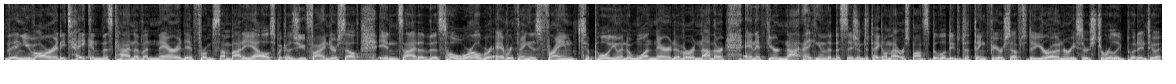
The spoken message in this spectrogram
then you've already taken this kind of a narrative from somebody else because you find yourself inside of this whole world where everything is framed to pull you into one narrative or another. And if you're not making the decision to take on that responsibility to think for yourself, to do your own research, to really put into it,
